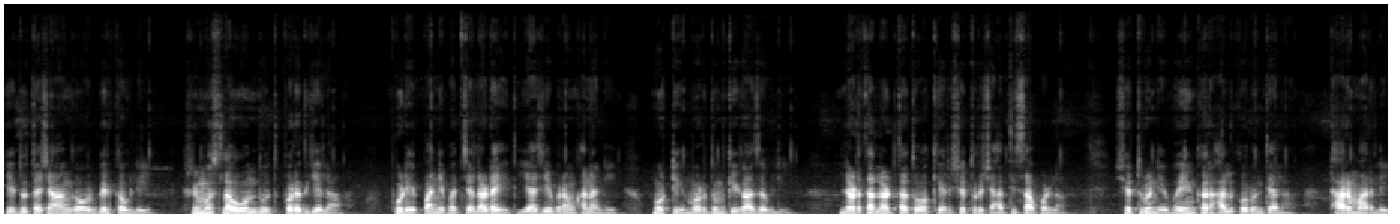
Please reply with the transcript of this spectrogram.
ते दूताच्या अंगावर भिरकवले श्रीमसला होऊन दूत परत गेला. पुढे पानिपतच्या लढाईत याच इब्राहिमखानाने मोठी मरदुमकी गाजवली. लढता लढता तो अखेर शत्रूच्या हाती सापडला. शत्रूने भयंकर हाल करून त्याला ठार मारले.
